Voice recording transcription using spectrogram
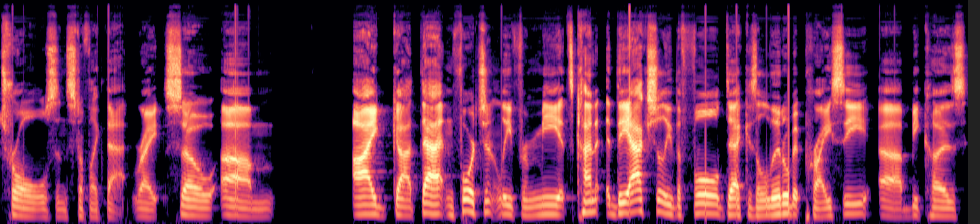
trolls and stuff like that right? So um i got that and fortunately for me it's kind of the actually the full deck is a little bit pricey uh because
